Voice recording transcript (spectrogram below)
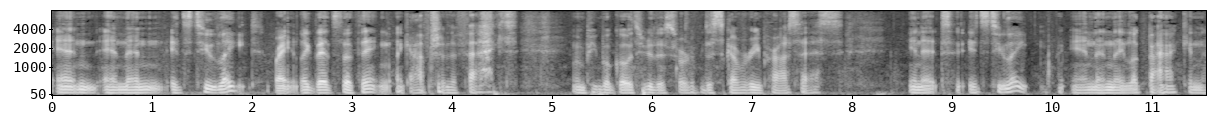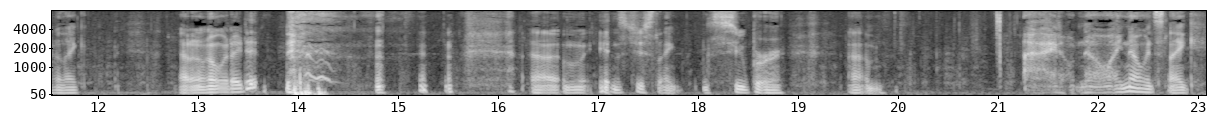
And, and then it's too late, right? Like that's the thing. Like after the fact, when people go through this sort of discovery process in it, it's too late. And then they look back and they're like, I don't know what I did. um, it's just like super um, I don't know. I know it's like,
